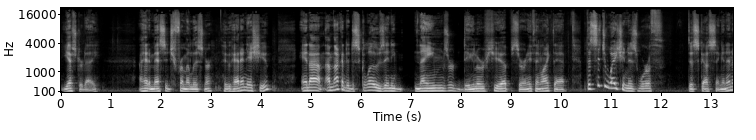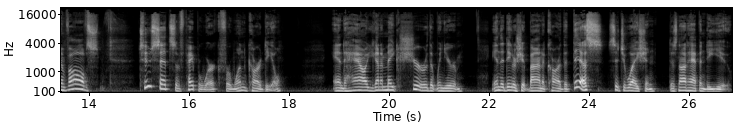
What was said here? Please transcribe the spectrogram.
yesterday, I had a message from a listener who had an issue and I, I'm not going to disclose any names or dealerships or anything like that. But the situation is worth discussing, and it involves two sets of paperwork for one car deal and how you got to make sure that when you're in the dealership buying a car that this situation does not happen to you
